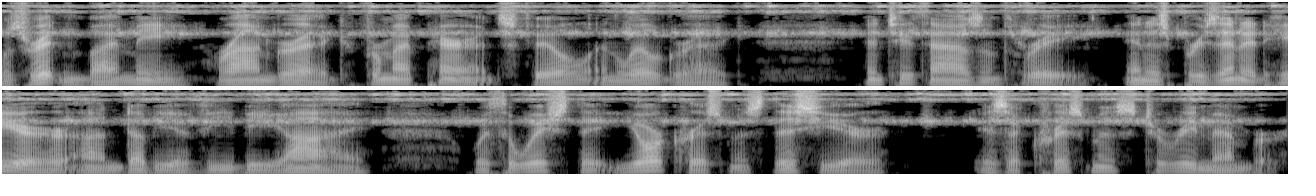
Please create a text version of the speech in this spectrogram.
was written by me, Ron Gregg, for my parents, Phil and Lil Gregg, in 2003, and is presented here on WVBI with the wish that your Christmas this year is a Christmas to remember.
